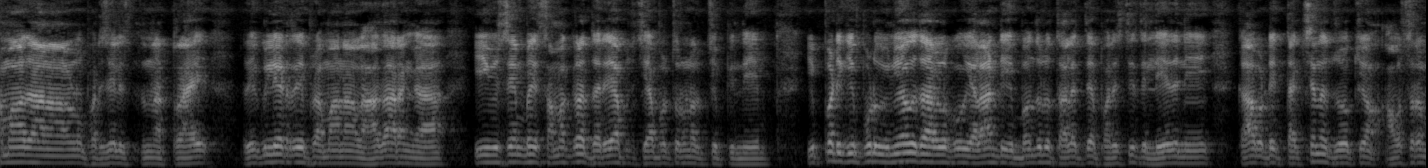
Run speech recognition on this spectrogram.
సమాధానాలను పరిశీలిస్తున్న ట్రాయ్ రెగ్యులేటరీ ప్రమాణాల ఆధారంగా ఈ విషయంపై సమగ్ర దర్యాప్తు చేపడుతున్నట్టు చెప్పింది. ఇప్పటికిప్పుడు వినియోగదారులకు ఎలాంటి ఇబ్బందులు తలెత్తే పరిస్థితి లేదని కాబట్టి తక్షణ జోక్యం అవసరం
